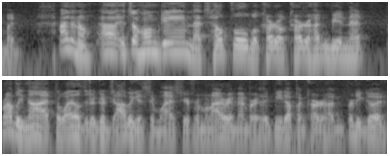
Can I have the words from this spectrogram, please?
But I don't know. Uh, it's a home game. That's helpful. Will Carter Carter Hutton be in net? Probably not. The Wild did a good job against him last year, from what I remember. They beat up on Carter Hutton pretty good.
